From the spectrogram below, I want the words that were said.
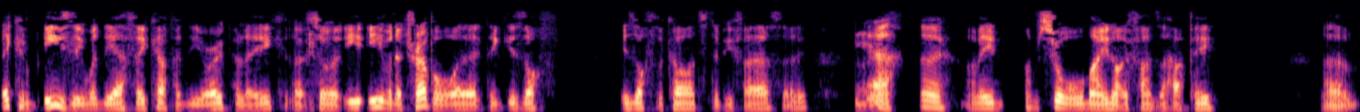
they could easily win the FA Cup and the Europa League. Uh, so even a treble, I don't think is off is off the cards. To be fair, so yeah, no, I mean, I'm sure all Man United fans are happy. Um,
